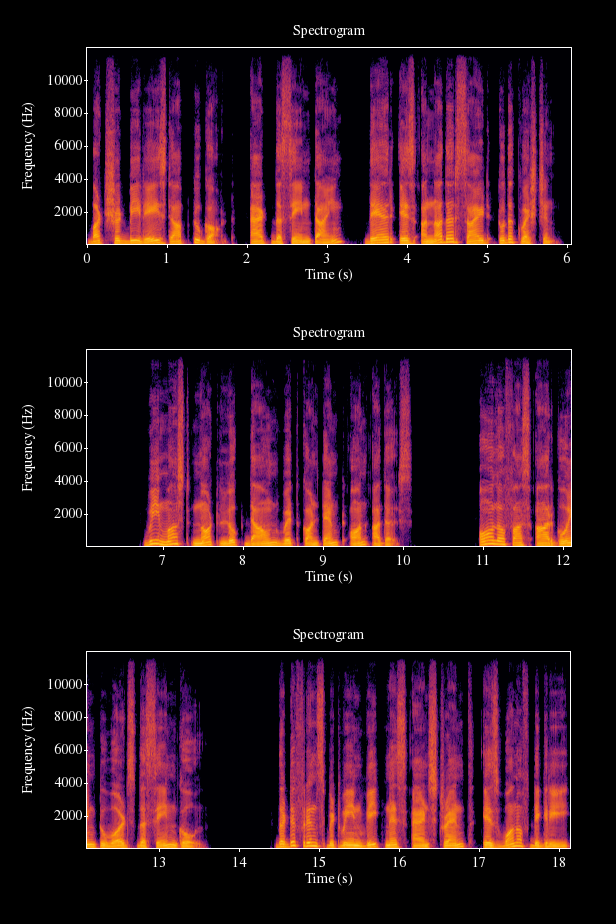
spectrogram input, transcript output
but should be raised up to God. At the same time, there is another side to the question. We must not look down with contempt on others. All of us are going towards the same goal. The difference between weakness and strength is one of degree,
